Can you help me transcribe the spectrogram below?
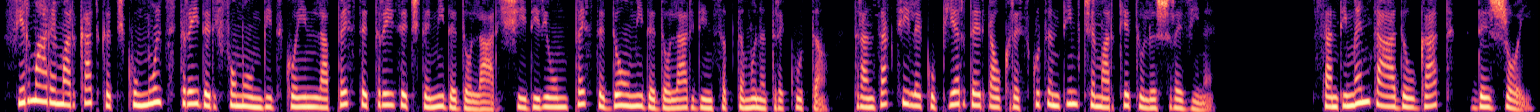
Firma a remarcat că cu mulți traderi FOMO în Bitcoin la peste 30.000 de dolari și Ethereum peste 2.000 de dolari din săptămână trecută, tranzacțiile cu pierderi au crescut în timp ce marketul își revine. Santiment a adăugat, de joi,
